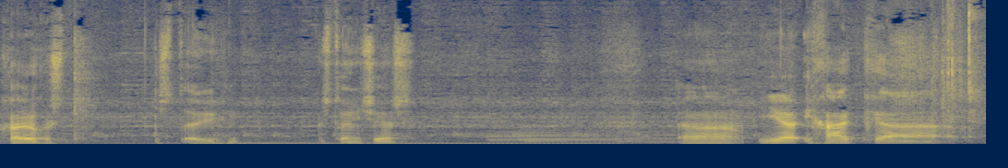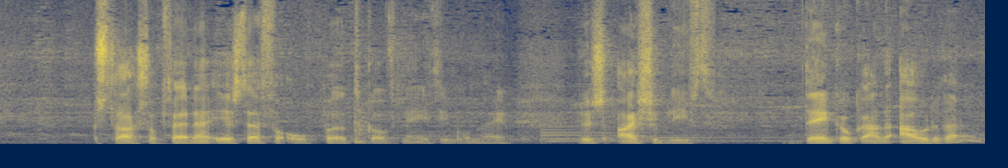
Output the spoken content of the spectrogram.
Geheugensteuntjes. hier ga ik straks op verder. Eerst even op het COVID-19-probleem. Dus alsjeblieft, denk ook aan de ouderen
